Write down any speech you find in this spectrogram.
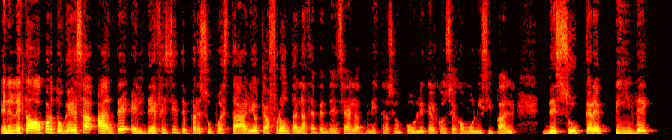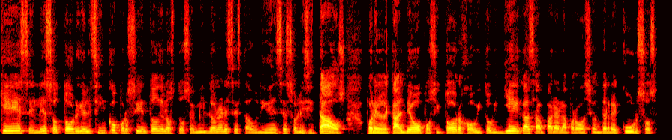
En el Estado portuguesa, ante el déficit presupuestario que afrontan las dependencias de la Administración Pública, el Consejo Municipal de Sucre pide que se les otorgue el 5% de los 12 mil dólares estadounidenses solicitados por el alcalde opositor Jovito Villegas para la aprobación de recursos,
